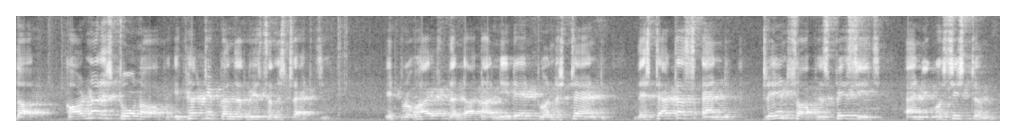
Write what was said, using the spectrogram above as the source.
the cornerstone of effective conservation strategy. It provides the data needed to understand the status and trends of species and ecosystem,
